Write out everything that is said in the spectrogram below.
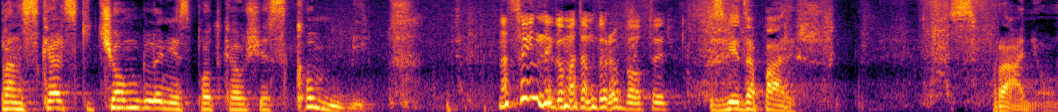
Pan Skalski ciągle nie spotkał się z kombi. Na co innego ma tam do roboty? Zwiedza Paryż. Z Franią.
